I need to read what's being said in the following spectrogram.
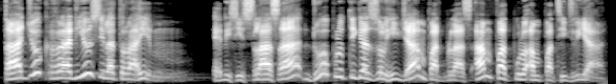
Tajuk Radio Silaturahim edisi Selasa 23 Zulhijjah 1444 Hijriah.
